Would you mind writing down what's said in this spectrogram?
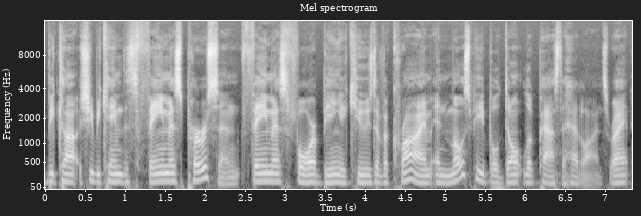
become she became this famous person, famous for being accused of a crime, and most people don't look past the headlines, right?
